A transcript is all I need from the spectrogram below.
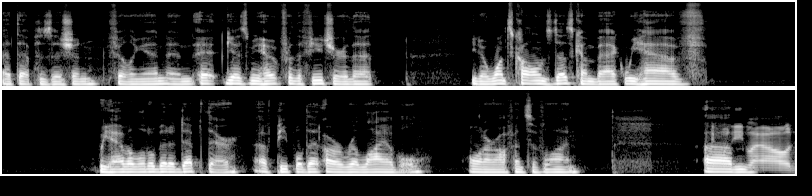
at that position, filling in, and it gives me hope for the future that you know once Collins does come back, we have we have a little bit of depth there of people that are reliable on our offensive line. Um, Joey,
